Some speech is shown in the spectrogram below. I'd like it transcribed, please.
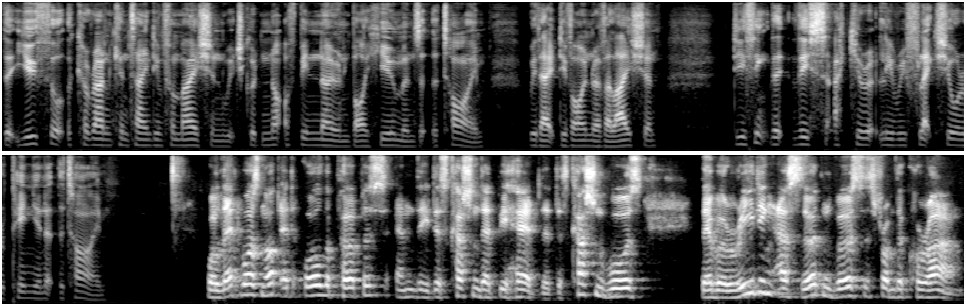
that you thought the Quran contained information which could not have been known by humans at the time without divine revelation. Do you think that this accurately reflects your opinion at the time? Well, that was not at all the purpose and the discussion that we had. The discussion was they were reading us certain verses from the Quran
